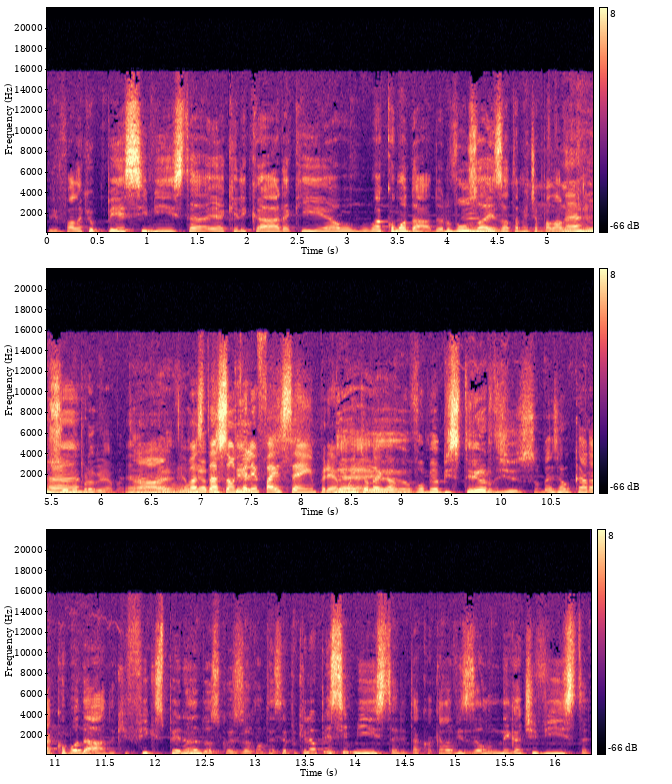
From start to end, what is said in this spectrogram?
Ele fala que o pessimista é aquele cara que é o acomodado. Eu não vou usar exatamente a palavra uhum. que ele usou no programa. Tá? Uhum. É uma situação que ele faz sempre, é, é, muito legal. Eu vou me abster disso. Mas é o cara acomodado, que fica esperando as coisas acontecer, porque ele é o pessimista, ele está com aquela visão negativista.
